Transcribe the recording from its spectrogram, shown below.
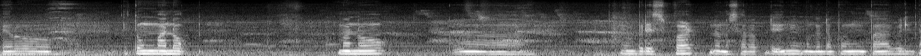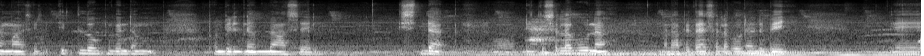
Pero itong manok, manok, ah, yung breast part na masarap din yun, maganda pang pabuild ng muscle. Itlog, magandang pabuild ng muscle. Isda, oh, dito sa Laguna, malapit tayo sa Laguna de Bay, eh,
